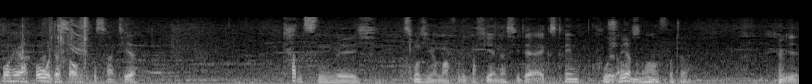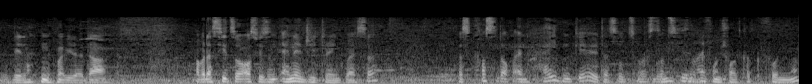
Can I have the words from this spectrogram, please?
vorher, oh, das ist auch interessant hier. Katzenmilch. Das muss ich auch mal fotografieren. Das sieht ja extrem cool Schwer aus. mit auch. Hundefutter. Wir, landen immer wieder da. Aber das sieht so aus wie so ein Energy Drink, weißt du? Das kostet auch ein Heidengeld, das so zu Du hast nicht diesen iPhone-Shortcut gefunden, ne?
